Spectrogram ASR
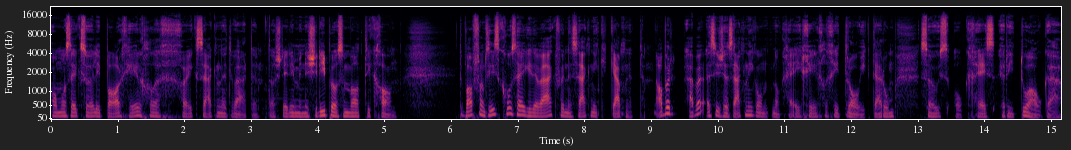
homosexuelle Paar kirchlich gesegnet werden können. Das steht in einem Schreiben aus dem Vatikan. Der Papst Franziskus hat den Weg für eine Segnung gegeben. Aber eben, es ist eine Segnung und noch keine kirchliche Trauung. Darum soll es auch kein Ritual geben.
